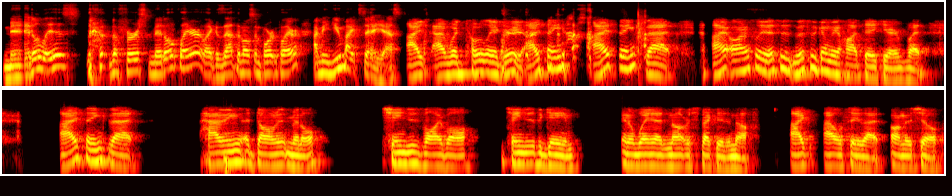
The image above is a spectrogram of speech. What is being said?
middle is? the first middle player? Like, is that the most important player? I mean, you might say yes. i i would totally agree i think i think that i honestly this is this is going to be a hot take here but i think that having a dominant middle changes volleyball changes the game in a way that's not respected enough i i will say that on this show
